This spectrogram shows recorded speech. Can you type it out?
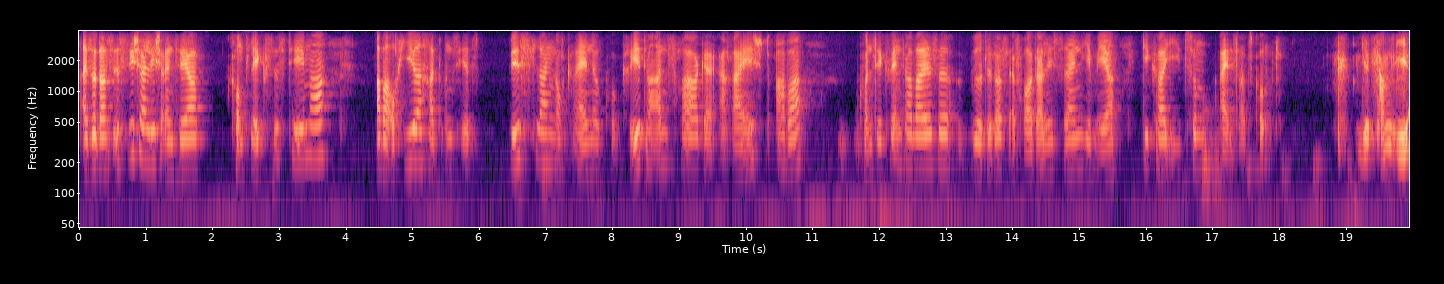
Also das ist sicherlich ein sehr komplexes Thema, aber auch hier hat uns jetzt bislang noch keine konkrete Anfrage erreicht, aber konsequenterweise würde das erforderlich sein, je mehr die KI zum Einsatz kommt. Jetzt haben die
